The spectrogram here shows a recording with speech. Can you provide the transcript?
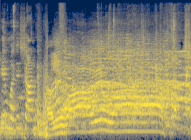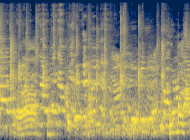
हे माझे शान आहे. अरे वा अरे वा. खूप मस्त.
